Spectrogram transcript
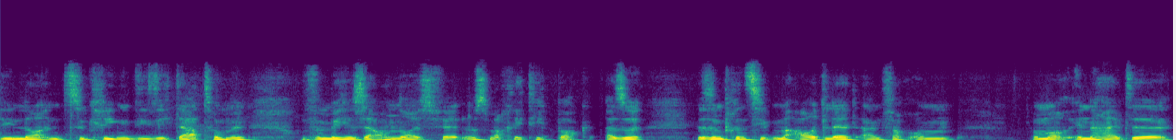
den Leuten zu kriegen, die sich da tummeln. Und für mich ist ja auch ein neues Feld. Und es macht richtig Bock. Also, das ist im Prinzip ein Outlet einfach, um, um auch Inhalte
